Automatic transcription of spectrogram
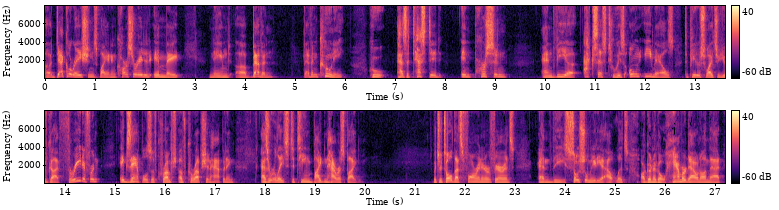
uh, declarations by an incarcerated inmate named uh, Bevan, Bevan Cooney, who has attested in person and via access to his own emails to Peter Schweizer. You've got three different examples of, of corruption happening as it relates to Team Biden Harris Biden. But you're told that's foreign interference, and the social media outlets are going to go hammer down on that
